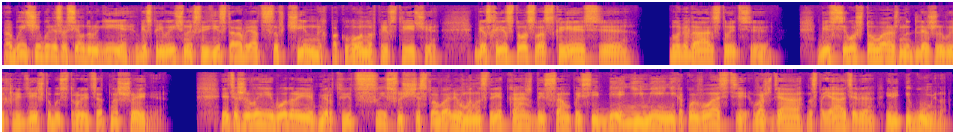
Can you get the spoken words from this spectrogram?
Обычаи были совсем другие, без привычных среди старобрядцев чинных поклонов при встрече, без «Христос воскресе», «Благодарствуйте», без всего, что важно для живых людей, чтобы строить отношения. Эти живые и бодрые мертвецы существовали в монастыре каждый сам по себе, не имея никакой власти, вождя, настоятеля или игумена.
